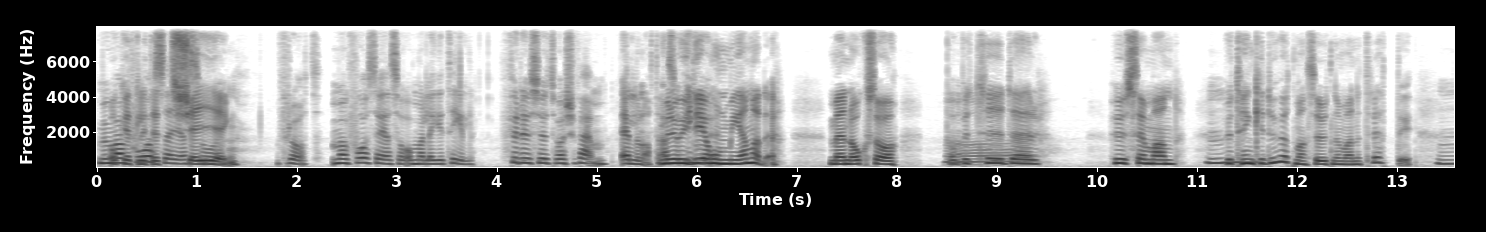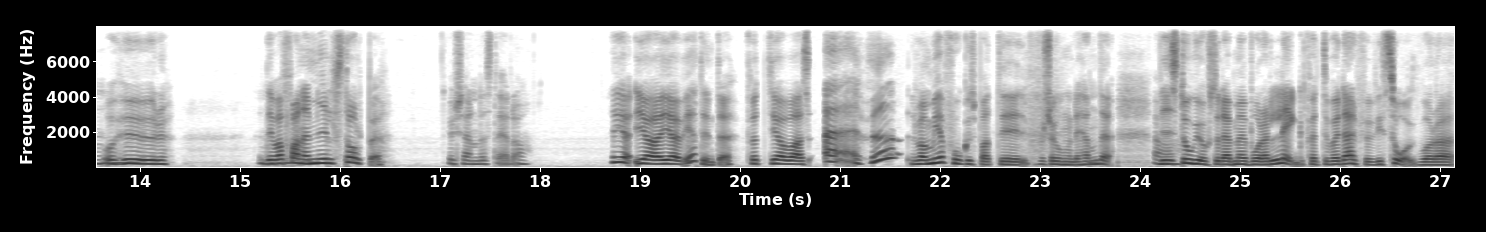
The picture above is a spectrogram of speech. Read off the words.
Men och ett litet tjejgäng. Så, förlåt, man får säga så om man lägger till, för du ser ut att vara 25 eller något. Men alltså det var ju det hon menade. Men också, vad Ah. betyder, hur ser man, Mm. hur tänker du att man ser ut när man är 30? Mm. Och hur, det var fan en milstolpe. Hur kändes det då? Jag, jag, jag vet inte. För att jag var så, äh. Det var mer fokus på att det var första gången det hände. Ja. Vi stod ju också där med våra lägg för att det var därför vi såg våra,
